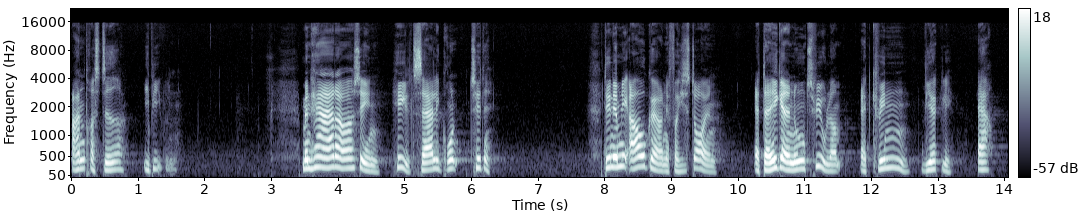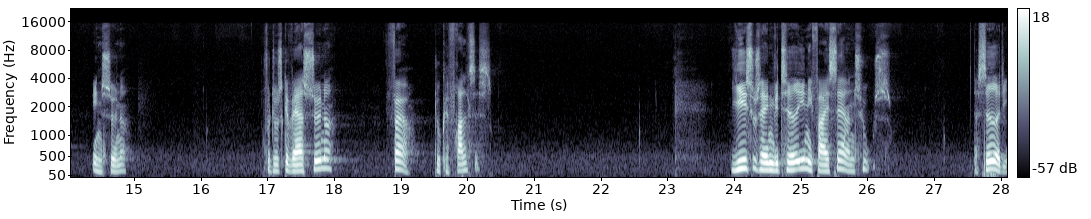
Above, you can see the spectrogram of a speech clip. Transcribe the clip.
andre steder i Bibelen. Men her er der også en helt særlig grund til det. Det er nemlig afgørende for historien, at der ikke er nogen tvivl om, at kvinden virkelig er en sønder. For du skal være synder, før du kan frelses. Jesus er inviteret ind i farisæerens hus. Der sidder de,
